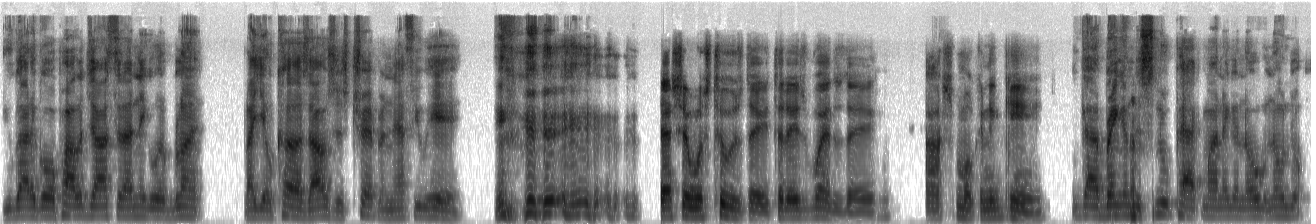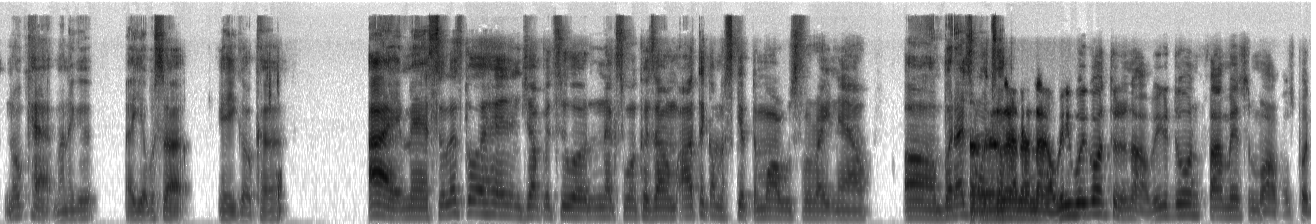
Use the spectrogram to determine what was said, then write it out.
you gotta go apologize to that nigga with a blunt. Like, yo, cuz I was just tripping, nephew here. That shit was Tuesday. Today's Wednesday. I'm smoking again. You gotta bring him the Snoop pack, my nigga. No, no, no, no cap, my nigga. Like, yo, what's up? Here you go, cuz. All right, man. So let's go ahead and jump into a next one because um, I think I'm gonna skip the Marvels for right now. Um, but I just want to no, no, no, no. We we're going through the now. We're doing five minutes of Marvels, but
